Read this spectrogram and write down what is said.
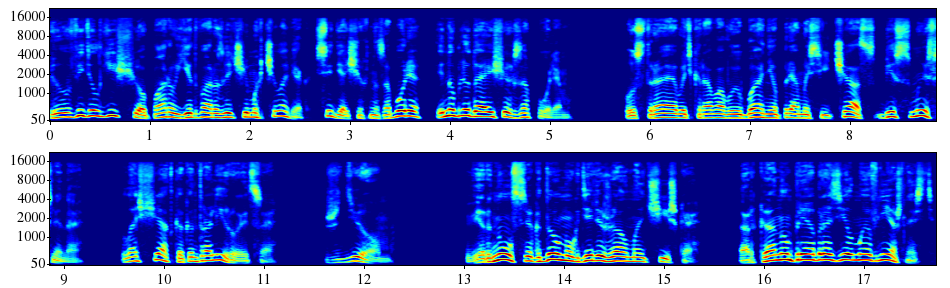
и увидел еще пару едва различимых человек, сидящих на заборе и наблюдающих за полем. Устраивать кровавую баню прямо сейчас бессмысленно. Площадка контролируется. Ждем. Вернулся к дому, где лежал мальчишка. Арканум преобразил мою внешность.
